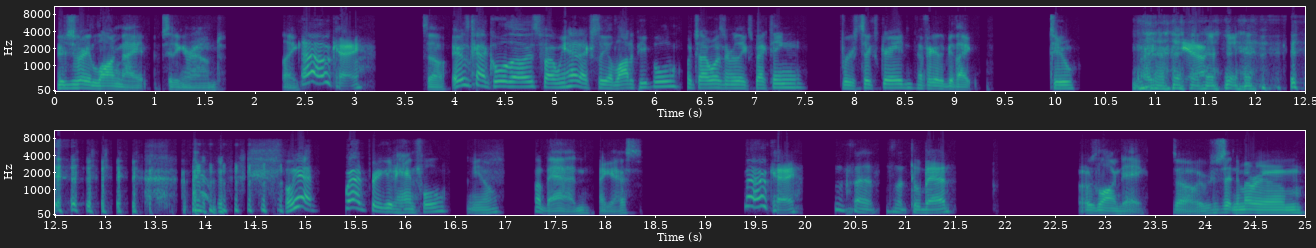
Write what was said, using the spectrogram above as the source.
it was just a very long night sitting around. Like Oh, okay. so it was kind of cool though. It was fun. We had actually a lot of people, which I wasn't really expecting for sixth grade. I figured it'd be like two. Yeah. But we had we had a pretty good handful. You know, not bad, I guess. Oh, Okay. It's not, it's not too bad. It was a long day. So we were sitting in my room,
